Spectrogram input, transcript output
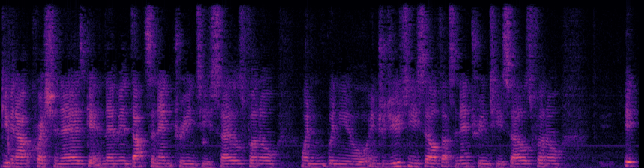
giving out questionnaires, getting them in, that's an entry into your sales funnel. When when you're introducing yourself, that's an entry into your sales funnel. It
